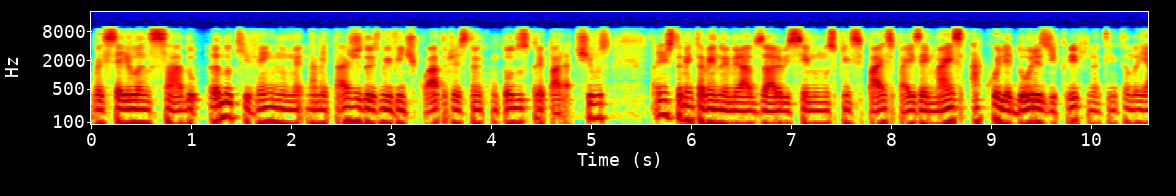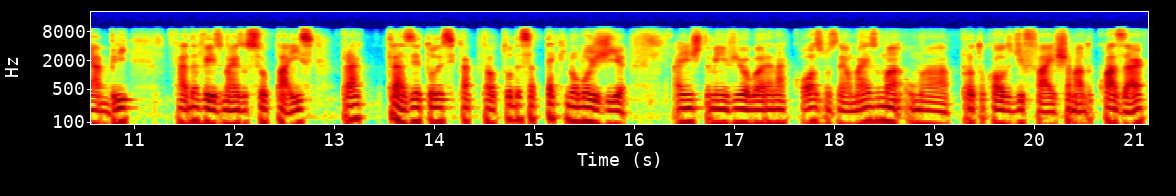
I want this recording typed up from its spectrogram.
vai ser lançado ano que vem, no, na metade de 2024, já estão com todos os preparativos. A gente também está vendo o Emirados Árabes sendo um dos principais países mais acolhedores de cripto, né, tentando abrir cada vez mais o seu país para trazer todo esse capital, toda essa tecnologia. A gente também viu agora na Cosmos, né, mais uma, uma protocolo de DeFi chamado Quasar,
